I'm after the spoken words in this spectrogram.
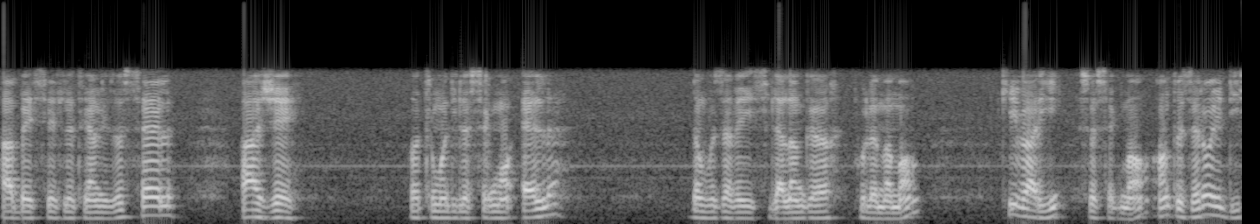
ABC, c'est le triangle isocèle. AG, autrement dit le segment L. Donc vous avez ici la longueur pour le moment qui varie ce segment entre 0 et 10.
